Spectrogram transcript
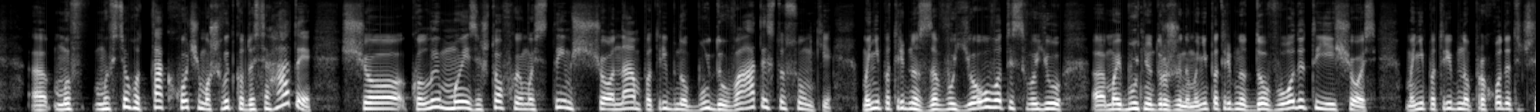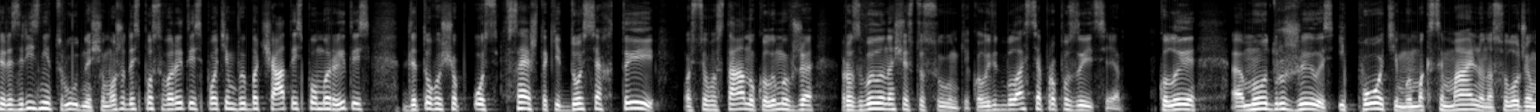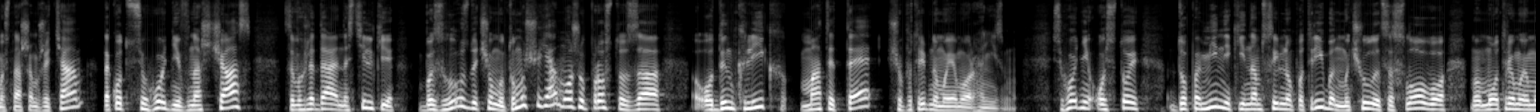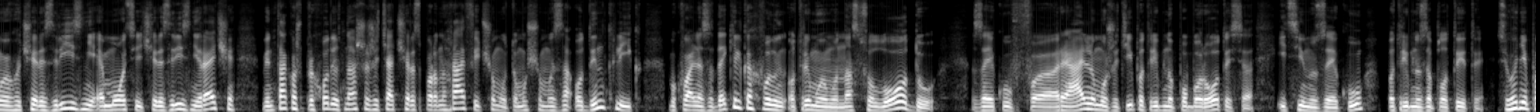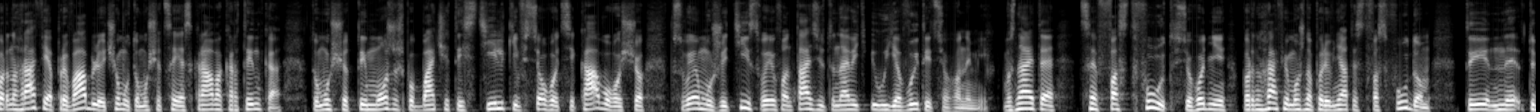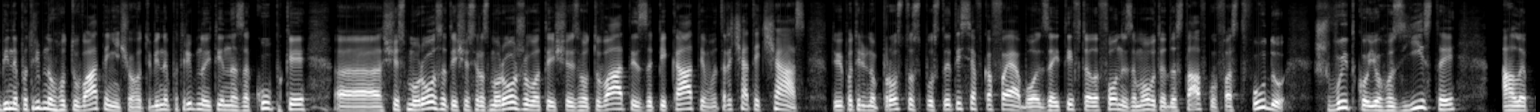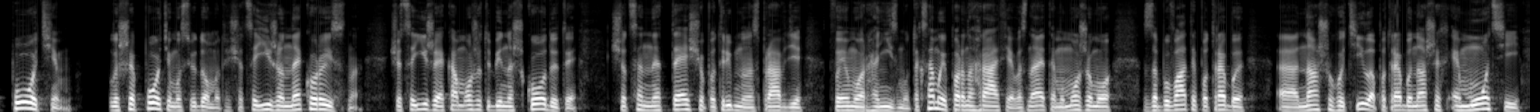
ми ми всього так хочемо швидко досягати, що коли ми зіштовхуємось з тим, що нам потрібно будувати стосунки, мені потрібно завойовувати свою е, майбутню дружину, мені потрібно доводити їй щось, мені потрібно проходити через різні труднощі, може десь посваритись, потім вибачатись, помиритись для того, щоб ось все ж таки досягти ось цього стану, коли ми вже розвили наші стосунки, коли відбулася пропозиція коли е, ми одружились, і потім ми максимально насолоджуємось нашим життям. Так, от сьогодні, в наш час, це виглядає настільки безглуздо. Чому? Тому що я можу просто за один клік мати те, що потрібно моєму організму. Сьогодні, ось той допамін, який нам сильно потрібен. Ми чули це слово. Ми, отримуємо його через різні емоції, через різні речі. Він також приходить в наше життя через порнографію. Чому? Тому що ми за один клік, буквально за декілька хвилин, отримуємо насолоду за яку в е, реальному житті потрібно поборотися, і ціну за яку потрібно заплатити. Сьогодні порнографія приваблює. Чому? Тому що це яскрава картинка, тому що ти можеш побачити стільки всього цікавого, що в своєму житті, свою фантазію ти навіть і уявити цього не міг. Ви знаєте, це фастфуд. Сьогодні порнографію можна порівняти з фастфудом. Ти не тобі не потрібно готувати нічого, тобі не потрібно йти на закупки, е, щось морозити, щось розморожувати, щось готувати, запікати, витрачати час. Тобі потрібно просто спуститися в кафе або зайти в телефон і замовити доставку фастфуду, швидко його з'їсти, але потім. Лише потім усвідомити, що це їжа не корисна, що це їжа, яка може тобі нашкодити, що це не те, що потрібно насправді твоєму організму. Так само і порнографія. Ви знаєте, ми можемо забувати потреби е, нашого тіла, потреби наших емоцій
